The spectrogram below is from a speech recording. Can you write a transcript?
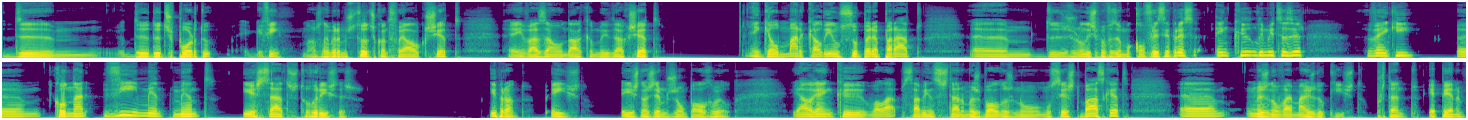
de, de, de desporto. Enfim, nós lembramos todos quando foi a Alcochete, a invasão da Alcântara de Alcochete, em que ele marca ali um super aparato um, de jornalistas para fazer uma conferência de imprensa, em que limita a dizer, vem aqui um, condenar veementemente estes atos terroristas. E pronto, é isto. É isto nós temos João Paulo Rebelo. É alguém que, vá lá, sabe encestar umas bolas no, no cesto de basquete, uh, mas não vai mais do que isto. Portanto, é pena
